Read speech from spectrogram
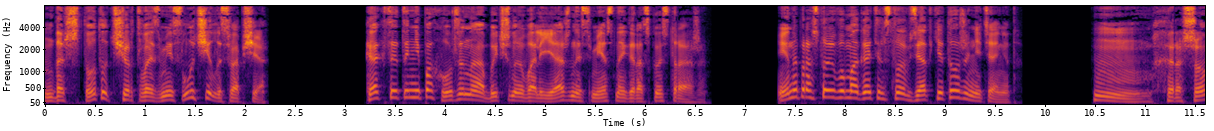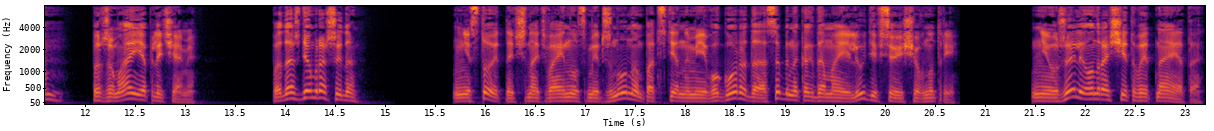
Да что тут, черт возьми, случилось вообще? Как-то это не похоже на обычную вальяжность местной городской стражи. И на простое вымогательство взятки тоже не тянет. Хм, хорошо. Пожимаю я плечами. Подождем Рашида. Не стоит начинать войну с Меджнуном под стенами его города, особенно когда мои люди все еще внутри. Неужели он рассчитывает на это?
